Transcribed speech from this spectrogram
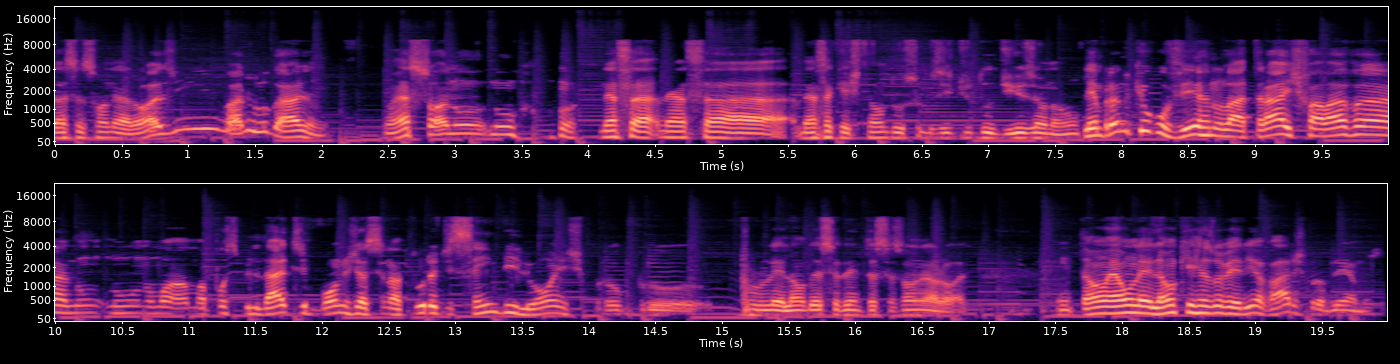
da sessão onerosa em vários lugares. Não é só no, no, nessa, nessa, nessa questão do subsídio do diesel, não. Lembrando que o governo lá atrás falava num, numa possibilidade de bônus de assinatura de 100 bilhões para o leilão do excedente da sessão onerosa. Então é um leilão que resolveria vários problemas.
